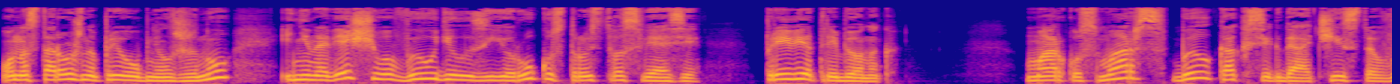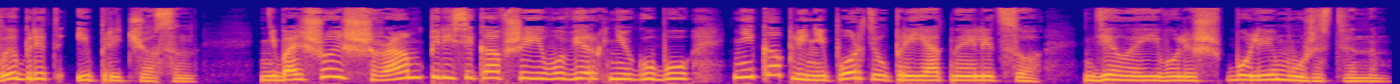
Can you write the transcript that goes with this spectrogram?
Он осторожно приобнял жену и ненавязчиво выудил из ее рук устройство связи. «Привет, ребенок!» Маркус Марс был, как всегда, чисто выбрит и причесан. Небольшой шрам, пересекавший его верхнюю губу, ни капли не портил приятное лицо, делая его лишь более мужественным.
